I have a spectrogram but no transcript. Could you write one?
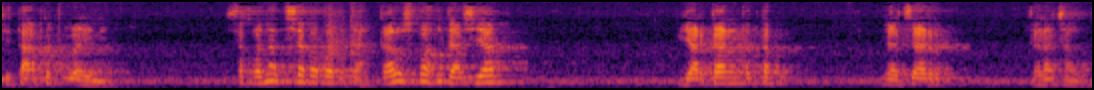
di tahap kedua ini. Sekolahnya siap apa tidak? Kalau sekolah tidak siap, biarkan tetap belajar jarak jauh.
